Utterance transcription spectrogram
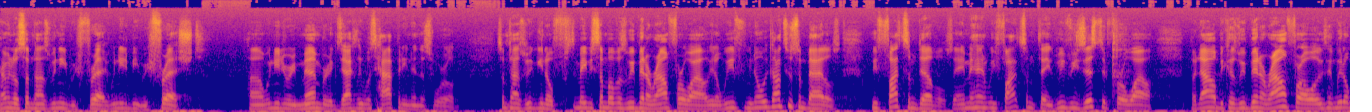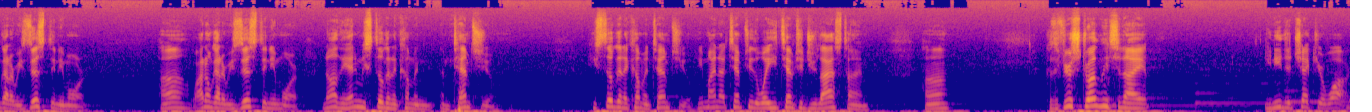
I know sometimes we need refresh. We need to be refreshed. We need to remember exactly what's happening in this world. Sometimes we, you know, maybe some of us we've been around for a while. You know, we've, you know, we've gone through some battles. We've fought some devils. Amen. We fought some things. We've resisted for a while. But now, because we've been around for a while, we think we don't got to resist anymore. Huh? Well, I don't got to resist anymore. No, the enemy's still going to come and, and tempt you. He's still going to come and tempt you. He might not tempt you the way he tempted you last time. Huh? Because if you're struggling tonight, you need to check your walk.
